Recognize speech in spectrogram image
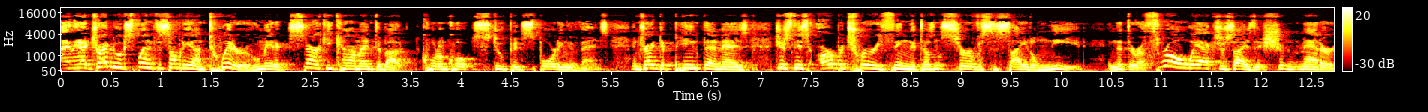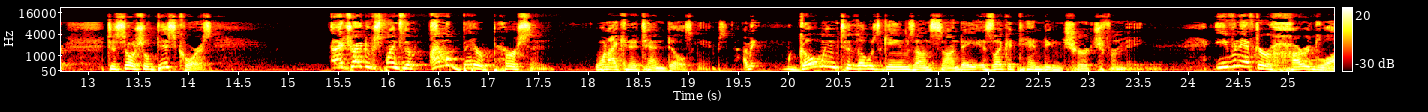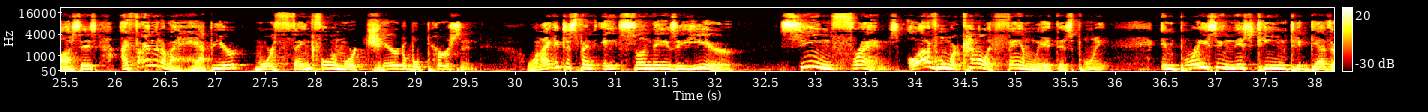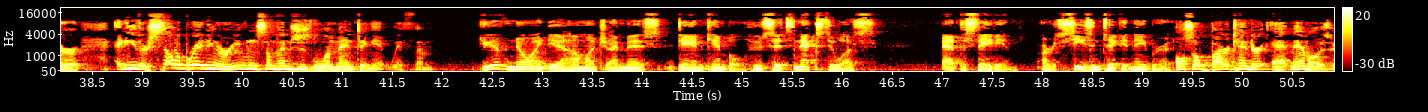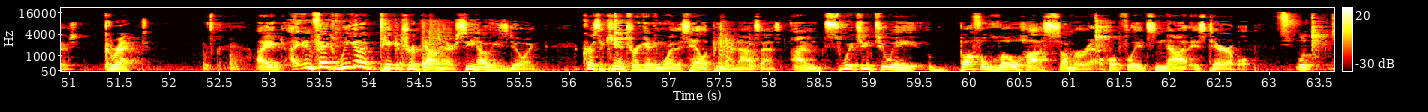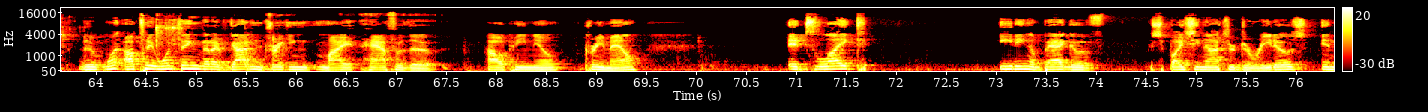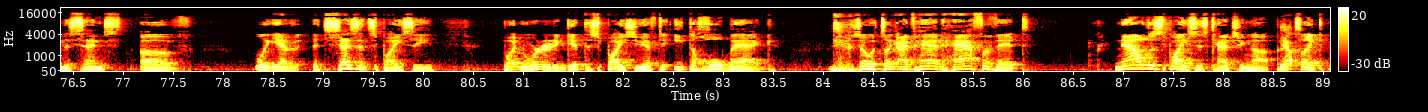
I mean, I tried to explain it to somebody on Twitter who made a snarky comment about quote unquote stupid sporting events and tried to paint them as just this arbitrary thing that doesn't serve a societal need and that they're a throwaway exercise that shouldn't matter to social discourse. And I tried to explain to them, I'm a better person when I can attend Bills games. I mean, going to those games on Sunday is like attending church for me. Even after hard losses, I find that I'm a happier, more thankful, and more charitable person when I get to spend eight Sundays a year seeing friends, a lot of whom are kind of like family at this point, embracing this team together and either celebrating or even sometimes just lamenting it with them. You have no idea how much I miss Dan Kimball, who sits next to us at the stadium, our season ticket neighborhood. Also, bartender at Mammoser's. Correct. I, I, in fact, we gotta take a trip down there, see how he's doing. Chris, I can't drink any more of this jalapeno nonsense. I'm switching to a Buffaloha Summer Ale. Hopefully, it's not as terrible. Well, the one, I'll tell you one thing that I've gotten drinking my half of the jalapeno cream ale. It's like eating a bag of spicy nacho Doritos in the sense of, like, yeah, it says it's spicy, but in order to get the spice, you have to eat the whole bag. so it's like I've had half of it. Now the spice is catching up. Yep. It's like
